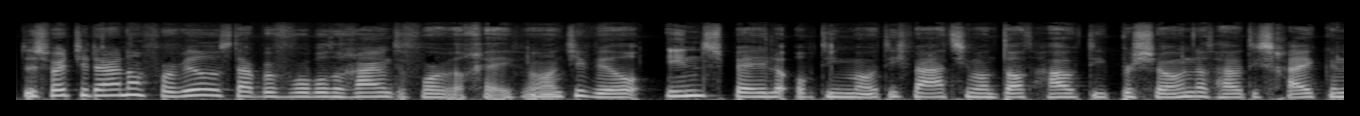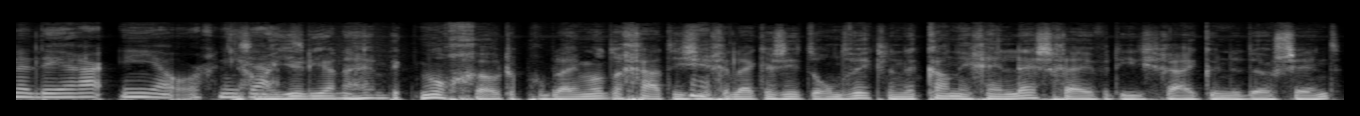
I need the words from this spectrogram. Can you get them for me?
Dus wat je daar dan voor wil, is daar bijvoorbeeld ruimte voor wil geven. Want je wil inspelen op die motivatie, want dat houdt die persoon, dat houdt die scheikundeleraar in jouw organisatie. Ja, maar Julian, dan heb ik nog groter probleem, want dan gaat hij zich ja. lekker zitten ontwikkelen. Dan kan hij geen les geven, die scheikundedocent.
